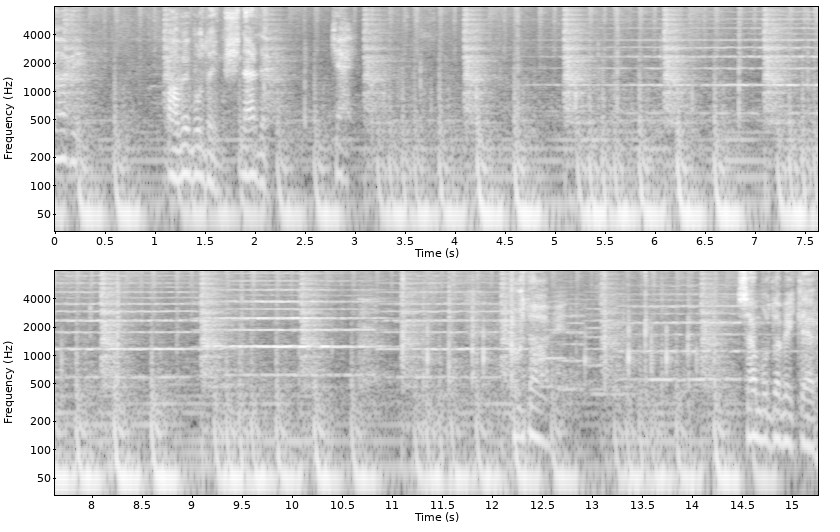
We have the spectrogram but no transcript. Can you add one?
Abi. Abi buradaymış. Nerede? Gel. Burada abi. Sen burada bekle Eren.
